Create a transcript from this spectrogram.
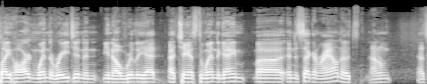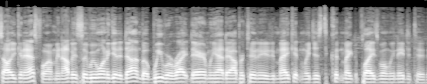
play hard and win the region and you know really had a chance to win the game uh, in the second round. It's, I don't. That's all you can ask for. I mean, obviously we want to get it done, but we were right there and we had the opportunity to make it, and we just couldn't make the plays when we needed to.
